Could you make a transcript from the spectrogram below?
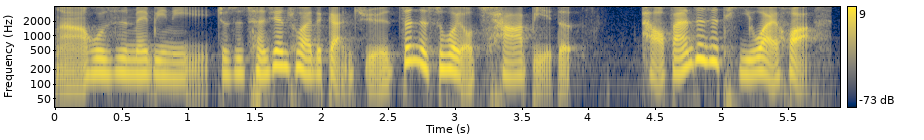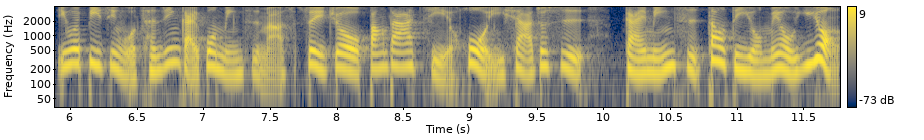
啊，或者是 maybe 你就是呈现出来的感觉，真的是会有差别的。好，反正这是题外话，因为毕竟我曾经改过名字嘛，所以就帮大家解惑一下，就是改名字到底有没有用？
